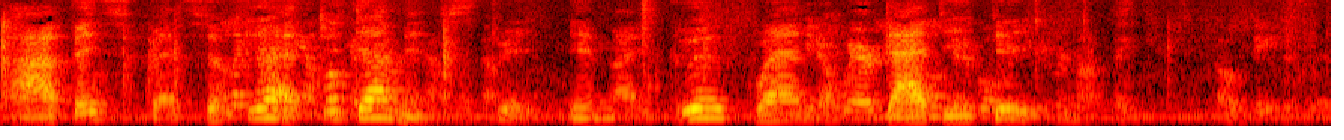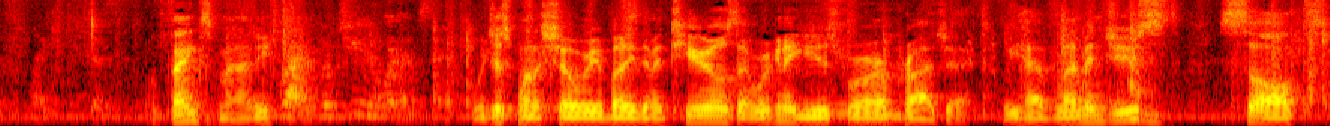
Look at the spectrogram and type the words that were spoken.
have a special gift to demonstrate in my good friend Daddy Dave. Oh, Well, thanks, Mattie. Right, but you know what I'm saying. We just want to show everybody the materials that we're going to use for our project. We have lemon juice, salt.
